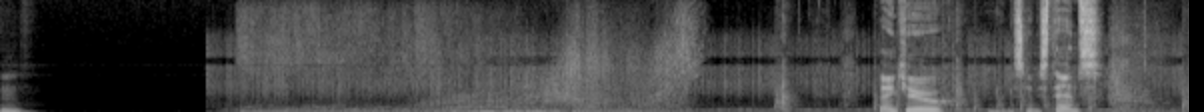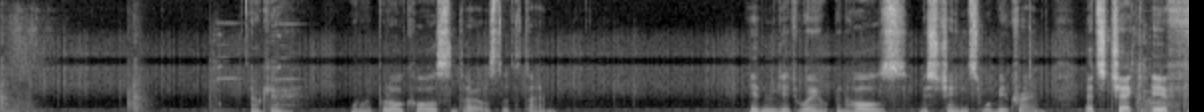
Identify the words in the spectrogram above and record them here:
Hmm. Thank you. This game is tense. Okay. Why do I put all calls and tiles at the time? Hidden gateway, open holes, chains will be a crime. Let's check if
